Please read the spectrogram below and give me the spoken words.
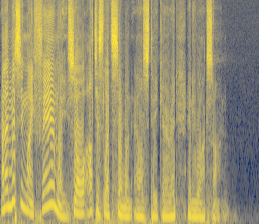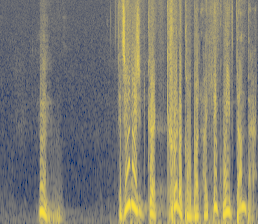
And I'm missing my family, so I'll just let someone else take care of it. And he walks on. Hmm. It's easy critical, but I think we've done that.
